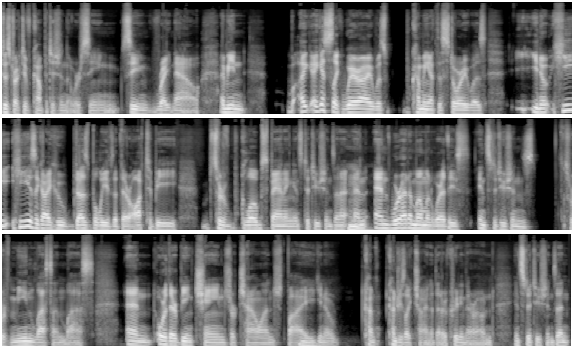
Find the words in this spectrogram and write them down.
destructive competition that we're seeing seeing right now. I mean, I, I guess like where I was coming at this story was you know he he is a guy who does believe that there ought to be sort of globe spanning institutions and mm. and and we're at a moment where these institutions sort of mean less and less and or they're being changed or challenged by mm. you know com- countries like China that are creating their own institutions and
